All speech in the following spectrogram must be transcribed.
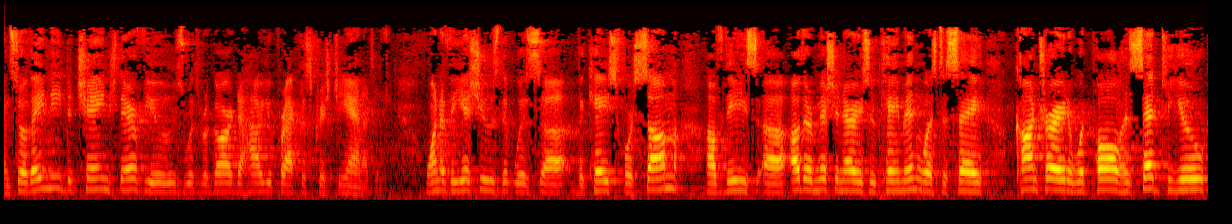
And so they need to change their views with regard to how you practice Christianity. One of the issues that was uh, the case for some of these uh, other missionaries who came in was to say, contrary to what Paul has said to you,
